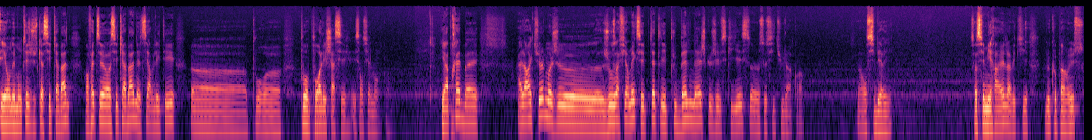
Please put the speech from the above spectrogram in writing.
Et on est monté jusqu'à ces cabanes. En fait, euh, ces cabanes, elles servent l'été euh, pour, euh, pour, pour, aller chasser, essentiellement. Et après, ben, à l'heure actuelle, moi, j'ose affirmer que c'est peut-être les plus belles neiges que j'ai skiées se, situent là, quoi. En Sibérie. Ça, c'est Mirael avec le copain russe.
